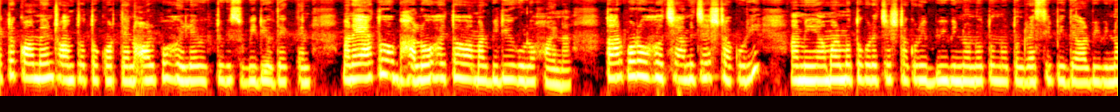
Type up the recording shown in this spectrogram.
একটা কমেন্ট অন্তত করতেন, অল্প হইলেও একটু কিছু ভিডিও দেখতেন। মানে এত ভালো হয়তো আমার ভিডিওগুলো হয় না। তারপরও হচ্ছে আমি চেষ্টা করি, আমি আমার মতো করে চেষ্টা করি বিভিন্ন নতুন নতুন রেসিপি দেওয়ার, বিভিন্ন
